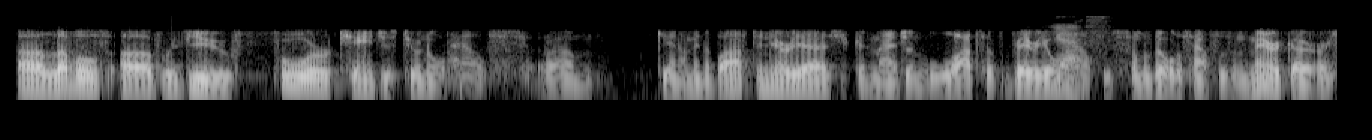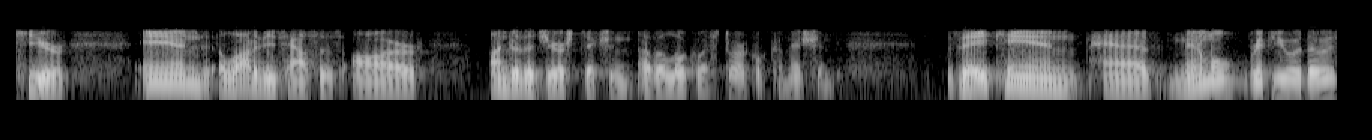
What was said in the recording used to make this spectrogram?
uh, levels of review for changes to an old house. Um, again, I'm in the Boston area. As you can imagine, lots of very old yes. houses. Some of the oldest houses in America are here. And a lot of these houses are under the jurisdiction of a local historical commission. They can have minimal review of those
